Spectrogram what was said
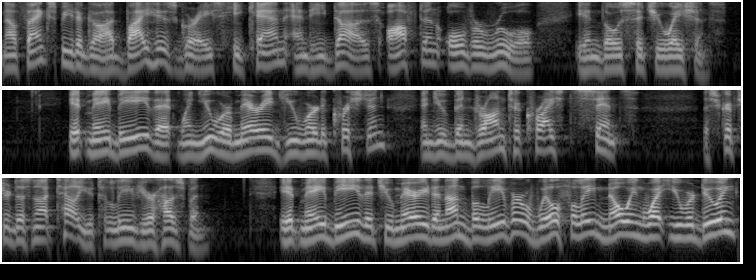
Now, thanks be to God, by His grace, He can and He does often overrule in those situations. It may be that when you were married, you weren't a Christian and you've been drawn to Christ since. The scripture does not tell you to leave your husband. It may be that you married an unbeliever willfully, knowing what you were doing,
